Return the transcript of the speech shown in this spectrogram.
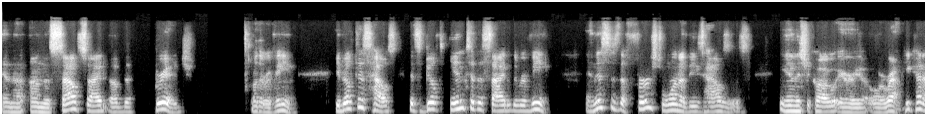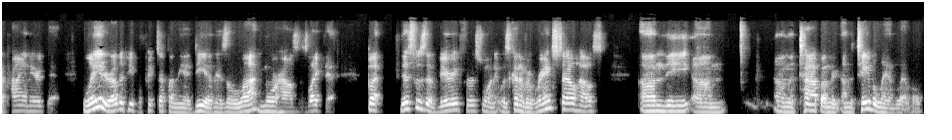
and on the south side of the bridge or the ravine he built this house that's built into the side of the ravine and this is the first one of these houses in the Chicago area or around. He kind of pioneered that. Later, other people picked up on the idea, and there's a lot more houses like that. But this was the very first one. It was kind of a ranch style house on the um, on the top on the on the tableland level,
